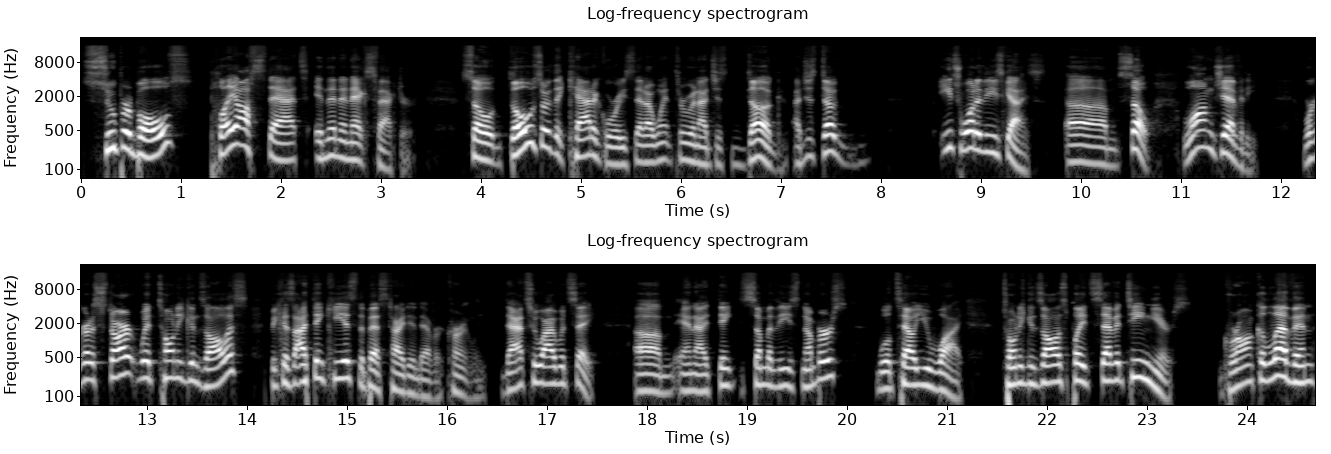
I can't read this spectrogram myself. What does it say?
Super Bowls, playoff stats, and then an X factor. So those are the categories that I went through and I just dug. I just dug each one of these guys um, so longevity. We're going to start with Tony Gonzalez because I think he is the best tight end ever currently. That's who I would say. Um, and I think some of these numbers will tell you why. Tony Gonzalez played 17 years, Gronk 11,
